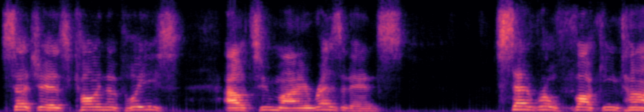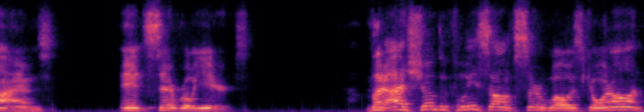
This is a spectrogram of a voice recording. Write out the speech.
such as calling the police out to my residence several fucking times in several years. But I showed the police officer what was going on.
